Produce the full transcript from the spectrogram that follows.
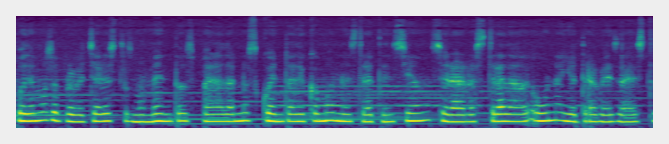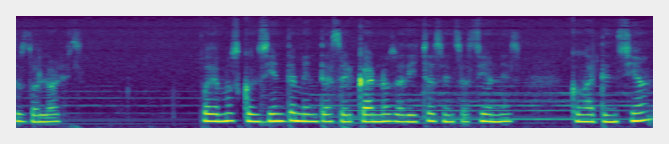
Podemos aprovechar estos momentos para darnos cuenta de cómo nuestra atención será arrastrada una y otra vez a estos dolores. Podemos conscientemente acercarnos a dichas sensaciones con atención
